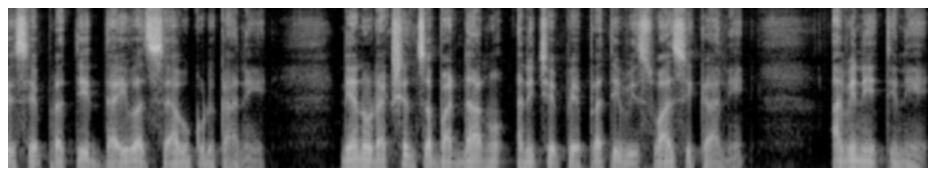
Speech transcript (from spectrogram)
చేసే ప్రతి దైవ సేవకుడు కానీ నేను రక్షించబడ్డాను అని చెప్పే ప్రతి విశ్వాసి కానీ అవినీతిని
